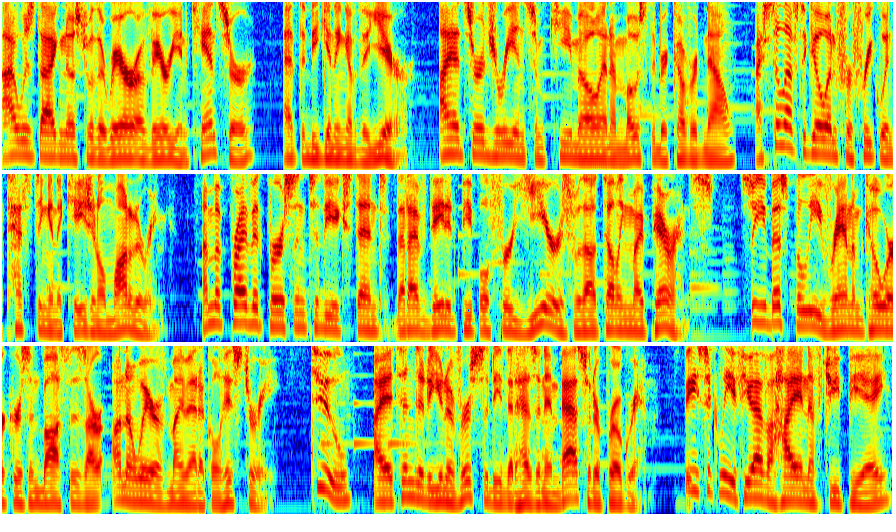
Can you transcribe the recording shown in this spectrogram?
I was diagnosed with a rare ovarian cancer at the beginning of the year. I had surgery and some chemo and I'm mostly recovered now. I still have to go in for frequent testing and occasional monitoring. I'm a private person to the extent that I've dated people for years without telling my parents, so you best believe random coworkers and bosses are unaware of my medical history. Two, I attended a university that has an ambassador program. Basically, if you have a high enough GPA,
